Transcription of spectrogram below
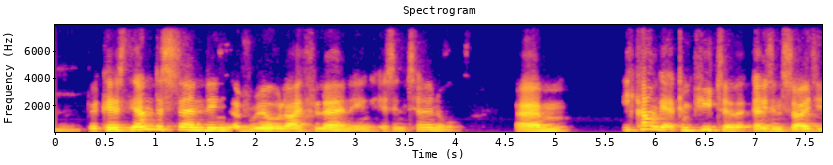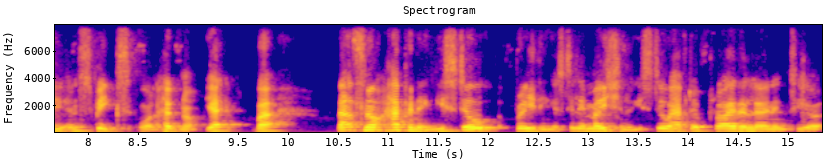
Mm. Because the understanding of real life learning is internal. Um, you can't get a computer that goes inside you and speaks. Well, I hope not yet, but that's not happening. You're still breathing, you're still emotional, you still have to apply the learning to your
